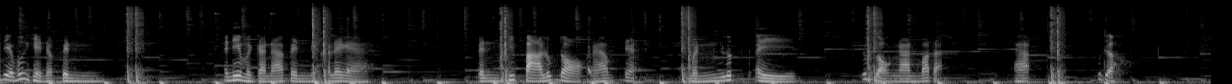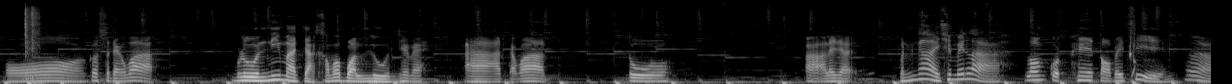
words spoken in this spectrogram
เนี่ยเพิ่งเห็นนะเป็น อันนี้เหมือนกันนะ เป็นเขาเรียกไงเป็นที่ปลาลูกดอกนะครับ เนี่ย เหมือนลูกไอ้ลูกดอกงานวัดอะนะฮะลูกดอกอ๋อก็แสดงว่า บลูนนี่มาจากคำว่าบอลลูนใช่ไหมอ่า แต่ว่าตัวอ่าอะไรเนี่ยมันง่ายใช่ไหมล่ะ ลองกดเพย์ต่อไปสิอ่า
